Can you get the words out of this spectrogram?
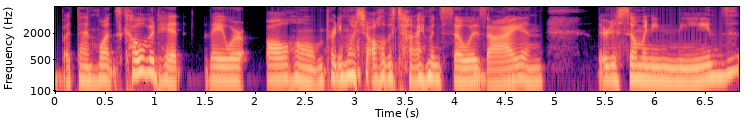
But then once COVID hit, they were all home pretty much all the time. And so was I. Mm-hmm. And there are just so many needs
